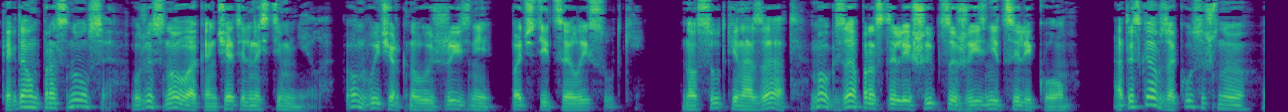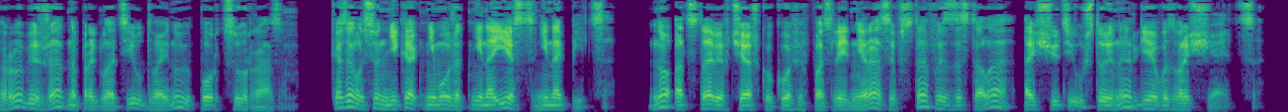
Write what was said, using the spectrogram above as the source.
Когда он проснулся, уже снова окончательно стемнело. Он вычеркнул из жизни почти целые сутки. Но сутки назад мог запросто лишиться жизни целиком. Отыскав закусочную, Робби жадно проглотил двойную порцию разом. Казалось, он никак не может ни наесться, ни напиться но, отставив чашку кофе в последний раз и встав из-за стола, ощутил, что энергия возвращается.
